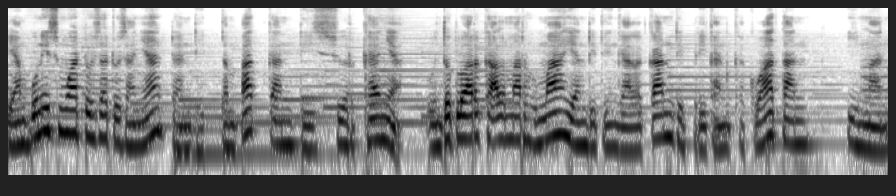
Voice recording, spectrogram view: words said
diampuni semua dosa-dosanya dan ditempatkan di surganya. Untuk keluarga almarhumah yang ditinggalkan diberikan kekuatan, iman,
